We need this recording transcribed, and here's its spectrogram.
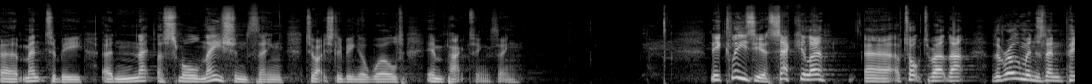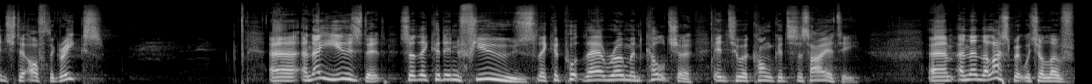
uh, meant to be a, a small nation thing to actually being a world impacting thing. The ecclesia, secular, uh, I've talked about that. The Romans then pinched it off the Greeks. Uh, and they used it so they could infuse, they could put their Roman culture into a conquered society. Um, and then the last bit, which I love,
